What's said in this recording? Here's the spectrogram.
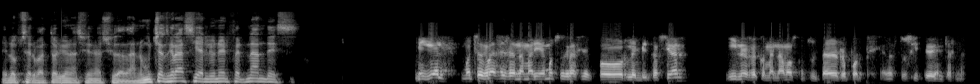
del Observatorio Nacional Ciudadano. Muchas gracias, Leonel Fernández. Miguel, muchas gracias, Ana María, muchas gracias por la invitación y les recomendamos consultar el reporte en nuestro sitio de internet.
